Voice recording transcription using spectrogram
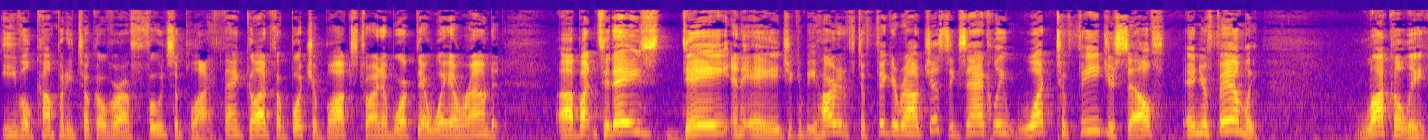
evil company took over our food supply. Thank God for Butcher Box trying to work their way around it. Uh, but in today's day and age, it can be harder to figure out just exactly what to feed yourself and your family. Luckily,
